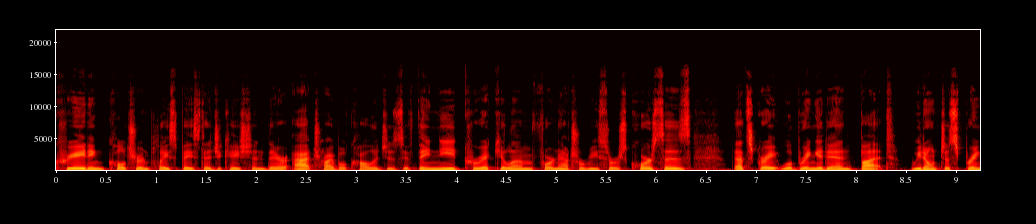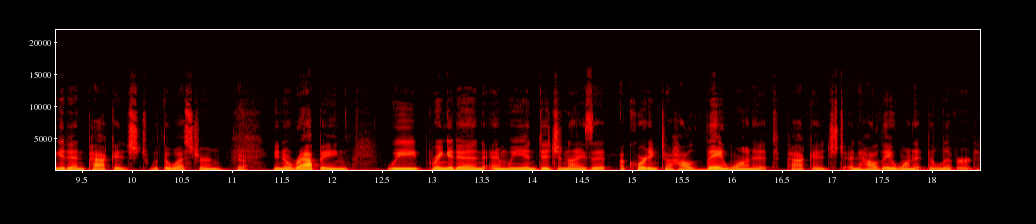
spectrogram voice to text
creating culture and place based education there at tribal colleges. If they need curriculum for natural resource courses, that's great. We'll bring it in, but we don't just bring it in packaged with the Western, yeah. you know, wrapping. We bring it in and we indigenize it according to how they want it packaged and how they want it delivered.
